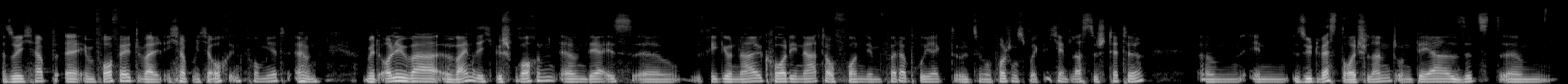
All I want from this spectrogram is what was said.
Also ich habe äh, im Vorfeld, weil ich habe mich auch informiert, ähm, mit Oliver Weinrich gesprochen. Ähm, der ist äh, Regionalkoordinator von dem Förderprojekt bzw. Forschungsprojekt Ich entlaste Städte ähm, in Südwestdeutschland und der sitzt ähm,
